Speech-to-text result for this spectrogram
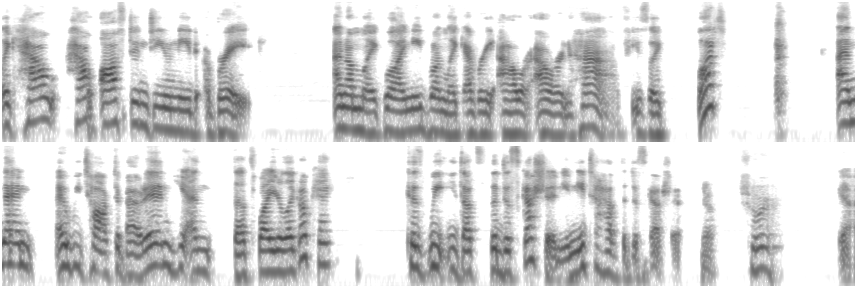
like how how often do you need a break and i'm like well i need one like every hour hour and a half he's like what and then and we talked about it and he and that's why you're like okay because we that's the discussion you need to have the discussion Yeah. Sure. Yeah.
